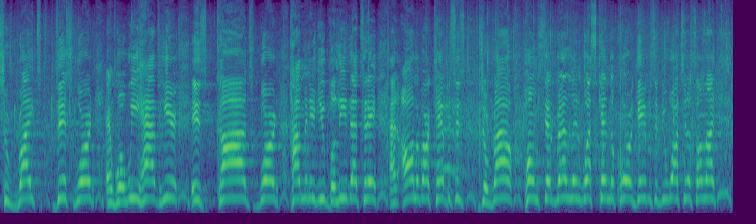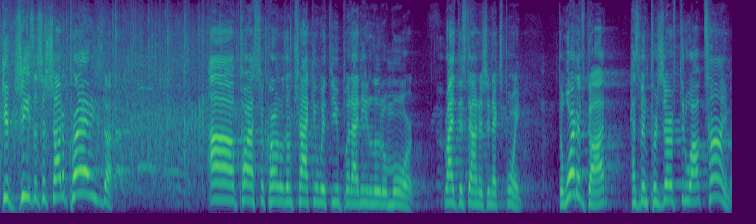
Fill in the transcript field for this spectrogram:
to write this word. And what we have here is God's word. How many of you believe that today at all of our campuses? Doral, Homestead, Redland, West Kendall, Coral Gables. If you're watching us online, give Jesus a shout of praise. Ah, Pastor Carlos, I'm tracking with you, but I need a little more. Write this down as your next point. The Word of God has been preserved throughout time.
